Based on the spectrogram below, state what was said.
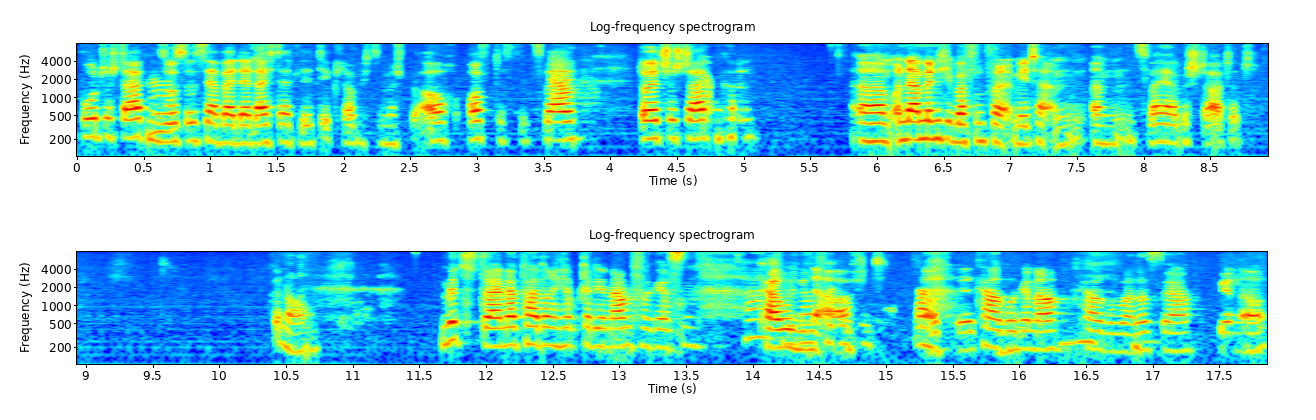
Boote starten. Mhm. So ist es ja bei der Leichtathletik, glaube ich, zum Beispiel auch oft, dass die zwei ja. Deutsche starten können. Ähm, und dann bin ich über 500 Meter am, am Zweier gestartet. Genau. Mit deiner Partnerin, ich habe gerade ihren Namen vergessen. Ah, Caroline Aft. Ah, Caro, genau. Caro war das, ja. Genau.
